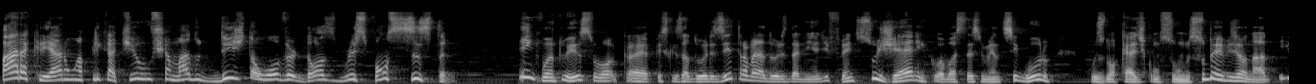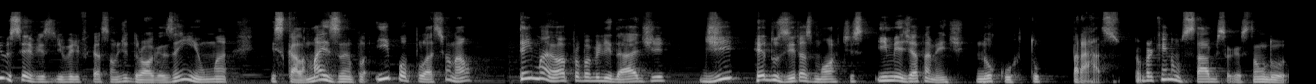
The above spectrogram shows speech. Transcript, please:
para criar um aplicativo chamado Digital Overdose Response System. Enquanto isso, é, pesquisadores e trabalhadores da linha de frente sugerem que o abastecimento seguro, os locais de consumo supervisionado e os serviços de verificação de drogas em uma escala mais ampla e populacional têm maior probabilidade de reduzir as mortes imediatamente no curto prazo. Então, para quem não sabe, essa questão do,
